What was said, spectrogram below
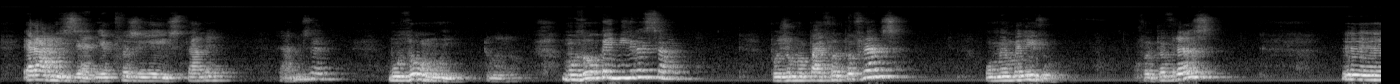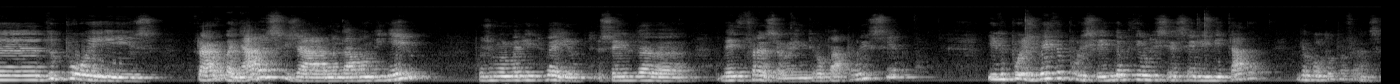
que era a miséria que fazia isso, está bem? Era a miséria. Mudou muito tudo. Mudou com a imigração. Pois o meu pai foi para a França, o meu marido foi para a França, uh, depois, claro, ganhava-se, já mandavam dinheiro, depois o meu marido veio, saiu da, veio de França, entrou para a polícia, e depois veio da polícia, ainda pediu licença ilimitada, ainda voltou para a França.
